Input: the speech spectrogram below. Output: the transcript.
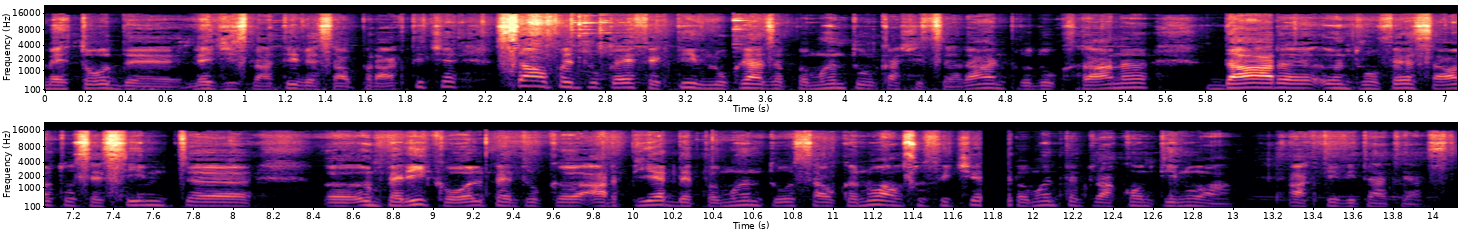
metode legislative sau practice sau pentru că efectiv lucrează pământul ca și țărani, produc hrană, dar într-un fel sau altul se simt în pericol pentru că ar pierde pământul sau că nu au suficient pământ pentru a continua activitatea asta.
